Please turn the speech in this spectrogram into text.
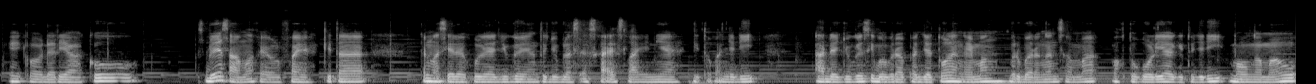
Oke, kalau dari aku sebenarnya sama kayak Ulfa ya. Kita kan masih ada kuliah juga yang 17 SKS lainnya gitu kan. Jadi ada juga sih beberapa jadwal yang emang berbarengan sama waktu kuliah gitu. Jadi mau nggak mau,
